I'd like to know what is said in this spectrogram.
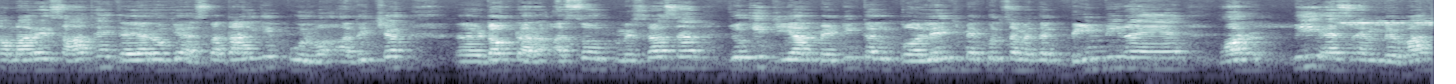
हमारे साथ हैं जय आरोग्य अस्पताल के पूर्व अधीक्षक डॉक्टर अशोक मिश्रा सर, जो कि जीआर मेडिकल कॉलेज में कुछ समय तक डीन भी रहे हैं और पीएसएम विभाग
